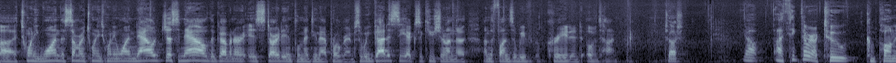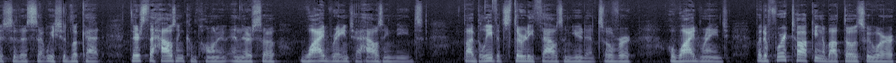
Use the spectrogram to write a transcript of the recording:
uh, 21, the summer of 2021. Now, just now, the governor is started implementing that program. So we got to see execution on the on the funds that we've created over time. Josh, yeah, I think there are two components to this that we should look at. There's the housing component, and there's a wide range of housing needs. I believe it's 30,000 units over a wide range. But if we're talking about those who are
